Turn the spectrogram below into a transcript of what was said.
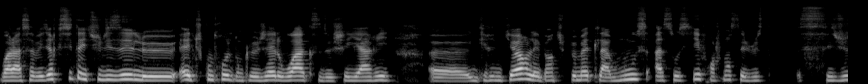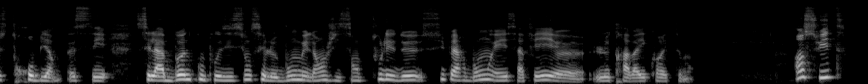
voilà, ça veut dire que si tu as utilisé le Edge Control, donc le gel wax de chez Yari, heu, Green Curl et ben, tu peux mettre la mousse associée. Franchement, c'est juste c'est juste trop bien. Heu, c'est la bonne composition, c'est le bon mélange. Ils sentent tous les 2 super bons et ça fait, heu, le travail correctement. Ensuite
